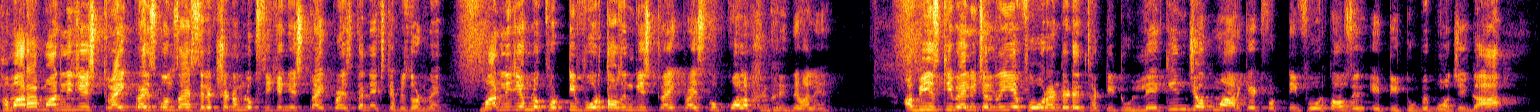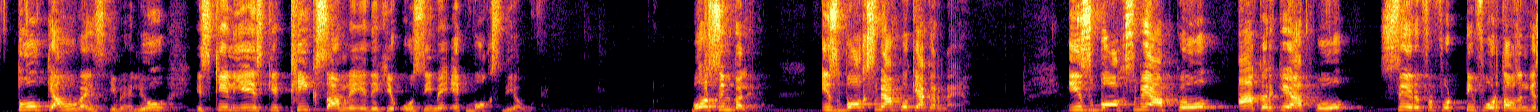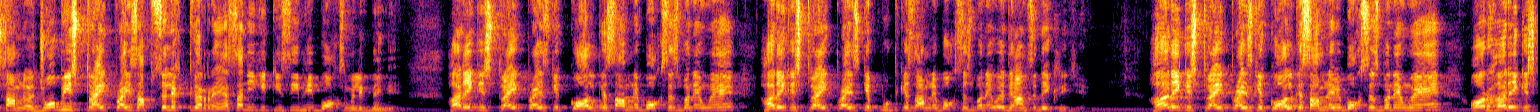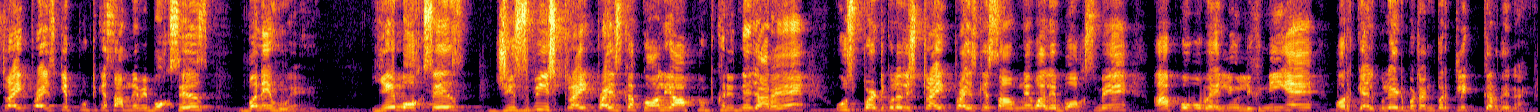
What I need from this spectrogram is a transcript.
हमारा मान लीजिए स्ट्राइक प्राइस कौन सा है? सिलेक्शन हम लोग सीखेंगे स्ट्राइक प्राइस का नेक्स्ट एपिसोड में। मान लीजिए हम लोग 44,000 की स्ट्राइक प्राइस को कॉल ऑप्शन खरीदने वाले हैं। अभी इसकी वैल्यू चल रही है 432 लेकिन जब मार्केट 44,082 पे पहुंचेगा तो क्या होगा इसकी वैल्यू इसके लिए इसके ठीक सामने ये देखिए ओसी में एक बॉक्स दिया हुआ है। बहुत सिंपल है। इस बॉक्स में आपको क्या करना है? इस बॉक्स में आपको आकर के आपको सिर्फ़ 44,000 के सामने जो भी स्ट्राइक प्राइस आप सेलेक्ट कर रहे हैं ऐसा नहीं कि किसी भी बॉक्स में लिख देंगे। हर एक स्ट्राइक प्राइस के कॉल के सामने बॉक्सेस बने हुए हैं हर एक स्ट्राइक प्राइस के पुट के सामने बॉक्सेस बने हुए ध्यान से देख लीजिए। हर एक स्ट्राइक प्राइस के कॉल के सामने भी बॉक्सेस बने हुए हैं और हर एक स्ट्राइक प्राइस के पुट के सामने भी बॉक्सेस बने हुए हैं। ये बॉक्सेस जिस भी स्ट्राइक प्राइस का कॉल या आप पुट खरीदने जा रहे हैं उस पर्टिकुलर स्ट्राइक प्राइस के सामने वाले बॉक्स में आपको वो वैल्यू लिखनी है और कैलकुलेट बटन पर क्लिक कर देना है।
